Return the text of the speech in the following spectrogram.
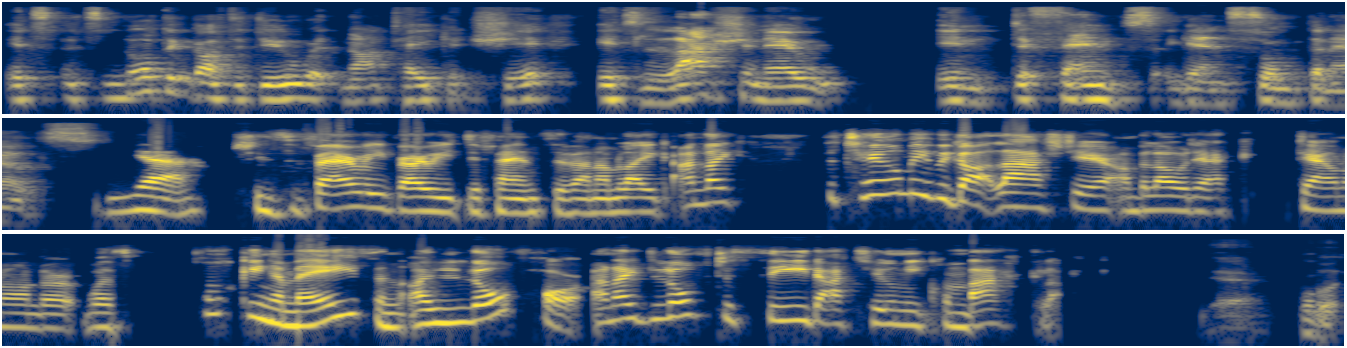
it's it's nothing got to do with not taking shit. It's lashing out in defense against something else. Yeah, she's very, very defensive. And I'm like, and like the Tumi we got last year on Below Deck Down Under was fucking amazing. I love her. And I'd love to see that Tumi come back. Like, Yeah. But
